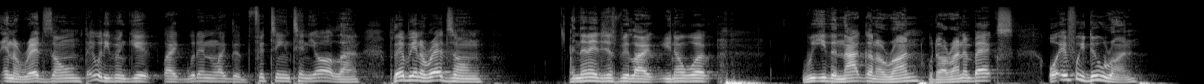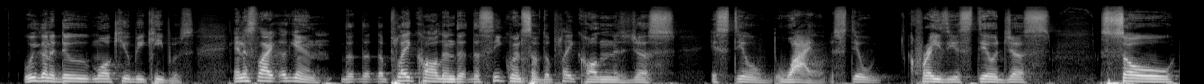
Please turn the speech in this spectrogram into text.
in a red zone. They would even get like within like the 15, 10 yard line. But they'd be in a red zone. And then they'd just be like, you know what? We either not gonna run with our running backs, or if we do run, we're gonna do more QB keepers. And it's like again, the, the, the play calling, the, the sequence of the play calling is just it's still wild. It's still crazy. It's still just so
